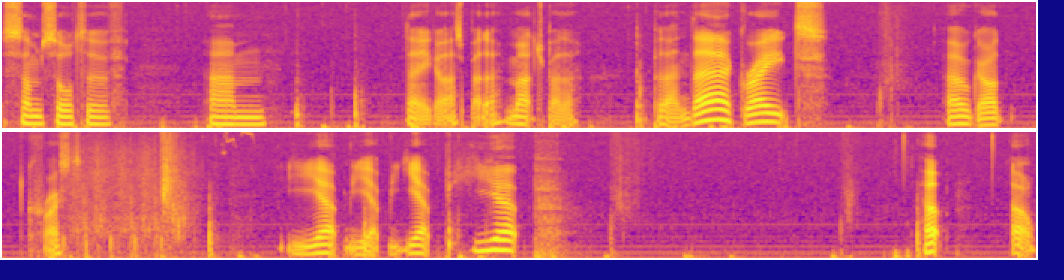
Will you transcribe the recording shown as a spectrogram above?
some sort of... Um, there you go, that's better. Much better. Put that in there. Great. Oh, God. Christ. Yep, yep, yep, yep. Hup. Oh.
